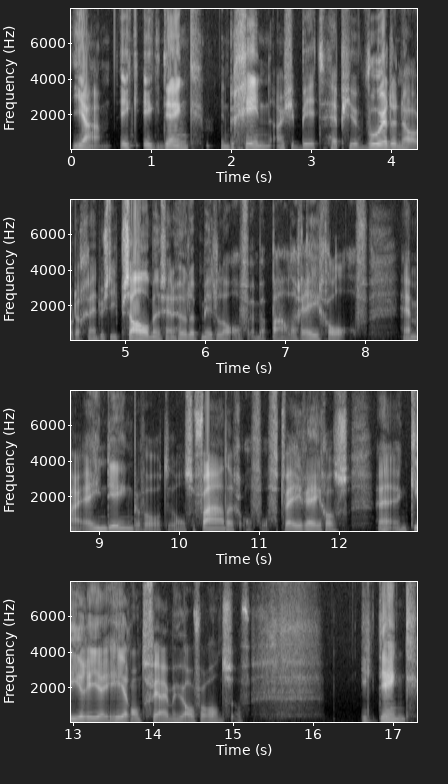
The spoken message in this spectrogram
Ja, ik, ik denk in het begin als je bidt heb je woorden nodig. Hè? Dus die psalmen zijn hulpmiddelen of een bepaalde regel of hè, maar één ding, bijvoorbeeld onze vader of, of twee regels. Hè? Een Kyrie, Heer ontferm u over ons. Of... Ik denk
